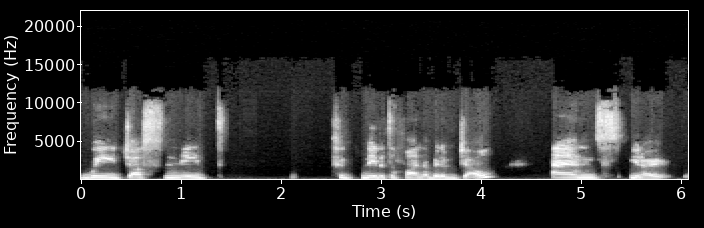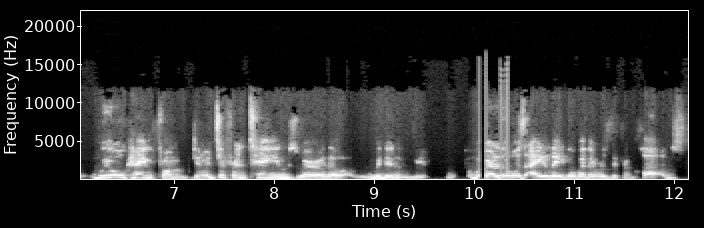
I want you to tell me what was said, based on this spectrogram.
we just need to needed to find a bit of gel, and you know we all came from you know different teams where the, we didn't whether there was a league or whether it was different clubs.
